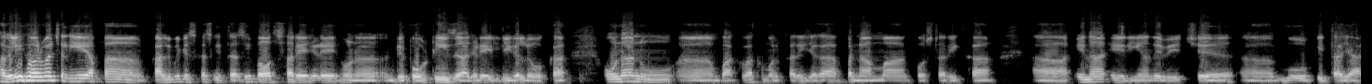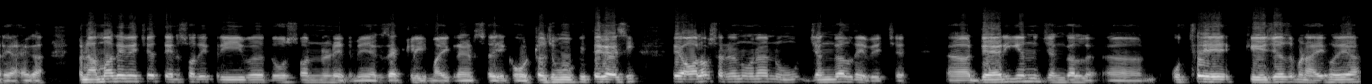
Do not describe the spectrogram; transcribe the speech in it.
ਅਗਲੀ ਖਬਰ ਵੱਲ ਚਲੀਏ ਆਪਾਂ ਕੱਲ ਵੀ ਡਿਸਕਸ ਕੀਤਾ ਸੀ ਬਹੁਤ ਸਾਰੇ ਜਿਹੜੇ ਹੁਣ ਡਿਪੋਰਟੀਜ਼ ਆ ਜਿਹੜੇ ਇਲੀਗਲ ਲੋਕ ਆ ਉਹਨਾਂ ਨੂੰ ਅਹ, ਵੱਖ-ਵੱਖ ਮੁਲਕਾਂ ਦੀ ਜਗ੍ਹਾ ਪਨਾਮਾ ਕੋਸਟਾਰੀਕਾ ਇਹਨਾਂ ਏਰੀਆ ਦੇ ਵਿੱਚ ਮੂਵ ਕੀਤਾ ਜਾ ਰਿਹਾ ਹੈਗਾ। ਪਨਾਮਾ ਦੇ ਵਿੱਚ 300 ਦੇ ਕਰੀਬ 299 ਐਗਜ਼ੈਕਟਲੀ ਮਾਈਗ੍ਰੈਂਟਸ ਇੱਕ ਹੋਟਲ 'ਚ ਮੂਵ ਕੀਤੇ ਗਏ ਸੀ ਤੇ ਆਲ ਆਫ ਸਡਨ ਉਹਨਾਂ ਨੂੰ ਜੰਗਲ ਦੇ ਵਿੱਚ ਡੈਰੀਅਨ ਜੰਗਲ ਅਹ, ਉੱਥੇ ਕੇਜਸ ਬਣਾਏ ਹੋਏ ਆ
